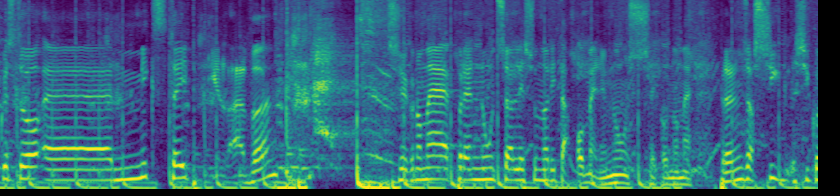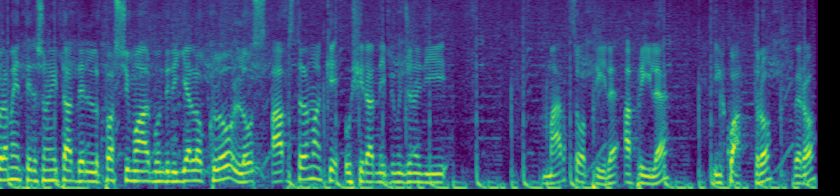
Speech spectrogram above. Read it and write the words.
Questo è mixtape 11. Secondo me preannuncia le sonorità, o meglio, non secondo me, preannuncia sic- sicuramente le sonorità del prossimo album di Yellow Claw, Los Abstram, che uscirà nei primi giorni di marzo o aprile. Aprile, il 4, vero?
